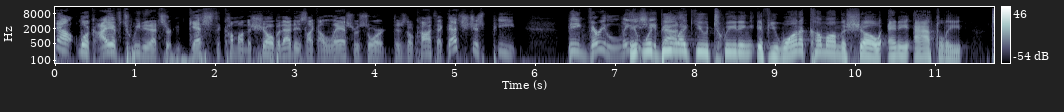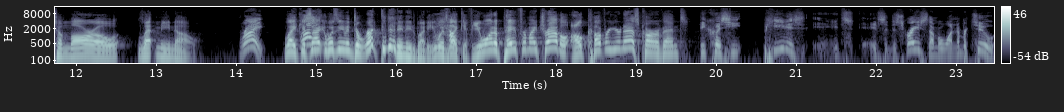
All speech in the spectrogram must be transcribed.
Now, look, I have tweeted at certain guests to come on the show, but that is like a last resort. There's no contact. That's just Pete being very lazy. It would be about like you tweeting, if you want to come on the show, any athlete tomorrow, let me know. right. Like it's Right. not, it wasn't even directed at anybody. It was How- like, if you want to pay for my travel, I'll cover your NASCAR event. because he Pete is it's it's a disgrace. Number one, number two,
